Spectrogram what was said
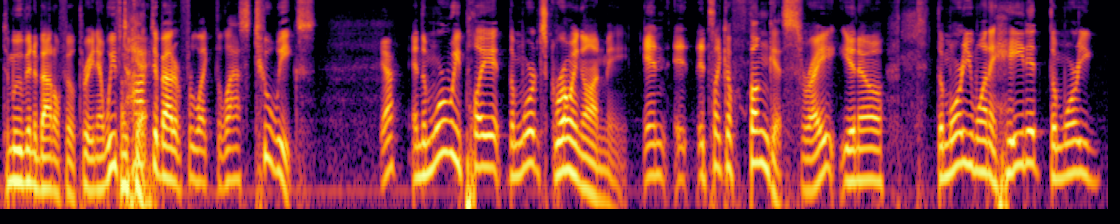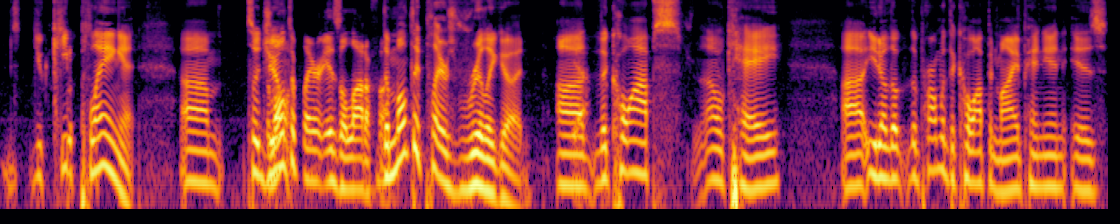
to move into Battlefield 3. Now we've Okay. talked about it for like the last two weeks. Yeah. And the more we play it, the more it's growing on me, and it, it's like a fungus, right? You know, the more you want to hate it, the more you you keep playing it. Um, so The Joe, multiplayer is a lot of fun. the multiplayer is really good. Uh, The co-op's okay. Uh, you know, the the problem with the co-op, in my opinion, is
